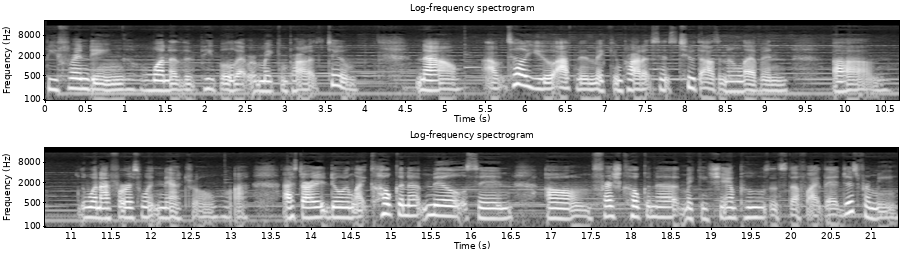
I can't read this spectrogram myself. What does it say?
befriending one of the people that were making products too. Now, I'll tell you, I've been making products since 2011 um, when I first went natural. I, I, started doing like coconut milks and um, fresh coconut, making shampoos and stuff like that just for me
